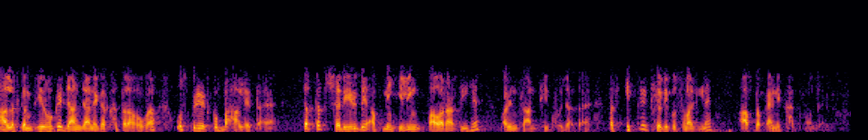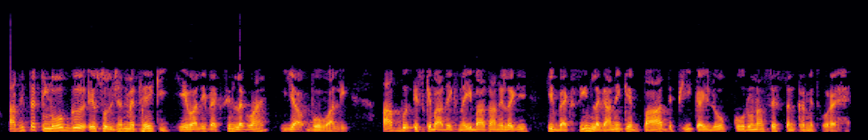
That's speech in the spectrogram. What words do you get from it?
हालत गंभीर होकर जान जाने का खतरा होगा, उस पीरियड को बढ़ा लेता है। तब तक शरीर में अपनी हीलिंग पावर आती है और इंसान ठीक हो जाता है। बस इतनी थ्योरी को समझ लें, आपका पैनिक खत्म हो जाएगा। अभी तक लोग इस उलझन में थे कि ये वाली वैक्सीन लगवाएँ या वो वाली। अब इसके बाद एक नई बात आने लगी कि वैक्सीन लगाने के बाद भी कई लोग कोरोना से संक्रमित हो रहे हैं।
